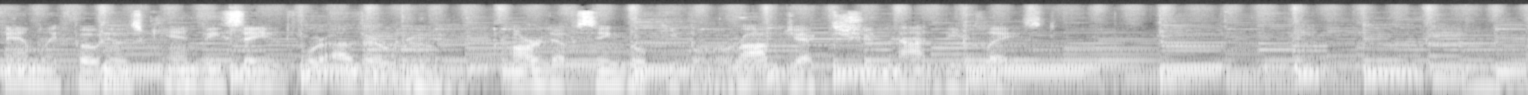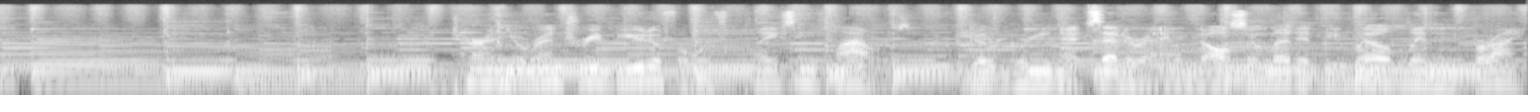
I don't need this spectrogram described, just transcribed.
Family photos can be saved for other room, art of single people or objects should not be placed. Turn your entry beautiful with placing flowers, go green etc. and also let it be well lit and bright.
